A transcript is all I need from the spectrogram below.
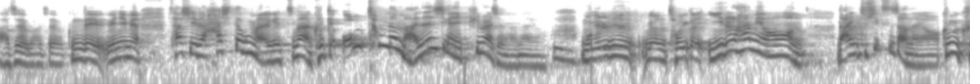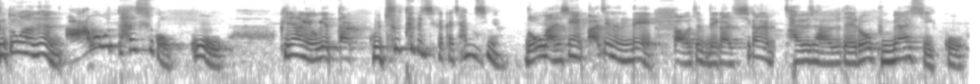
맞아요, 맞아요. 근데 왜냐면 사실 하시다 보면 알겠지만 그렇게 엄청난 많은 시간이 필요하지 않아요. 뭐 예를 들면 저희가 일을 하면 9 to 6잖아요. 그러면 그동안은 아무것도 할 수가 없고 그냥 여기에 딱 그 출퇴근 시간까지 합치면 너무 많은 시간이 빠지는데 그러니까 어쨌든 내가 시간을 자유자유대로 분배할 수 있고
